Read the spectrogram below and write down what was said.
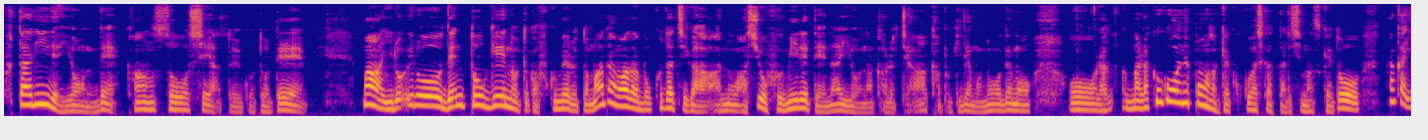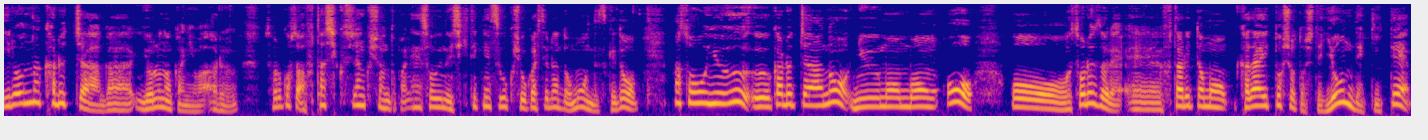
二人で読んで感想シェアということで、まあ、いろいろ伝統芸能とか含めると、まだまだ僕たちが、あの、足を踏み入れてないようなカルチャー、歌舞伎でも能でも、おまあ、落語はね、ポンさん結構詳しかったりしますけど、なんかいろんなカルチャーが世の中にはある、それこそアフターシックスジャンクションとかね、そういうの意識的にすごく紹介してるなと思うんですけど、まあ、そういうカルチャーの入門本を、それぞれ、えー二人とも課題図書として読んできて、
